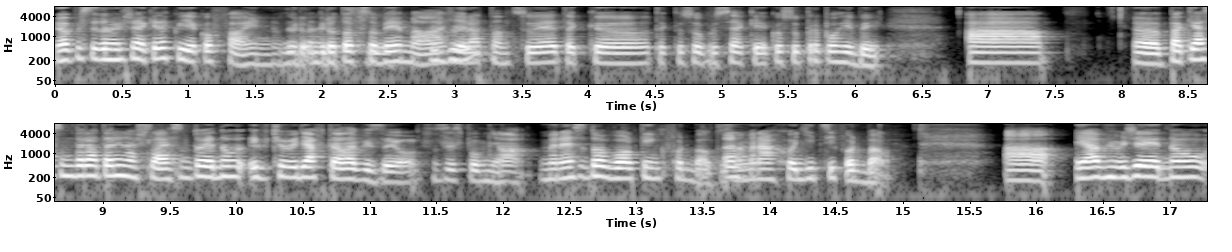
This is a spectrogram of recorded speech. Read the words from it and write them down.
Jo, prostě to mi přijde taky takový jako fajn. Kdo, kdo to v sobě má, mm-hmm. že rád tancuje, tak, eh, tak to jsou prostě jaké jako super pohyby. A eh, pak já jsem teda tady našla, já jsem to jednou i včera viděla v televizi, jo, jsem si vzpomněla. Jmenuje se to walking football, to znamená chodící fotbal. A já vím, že jednou,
